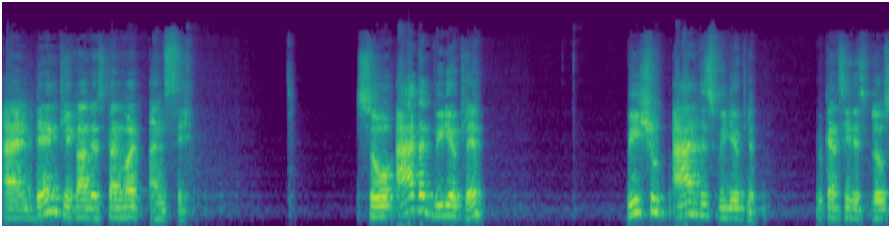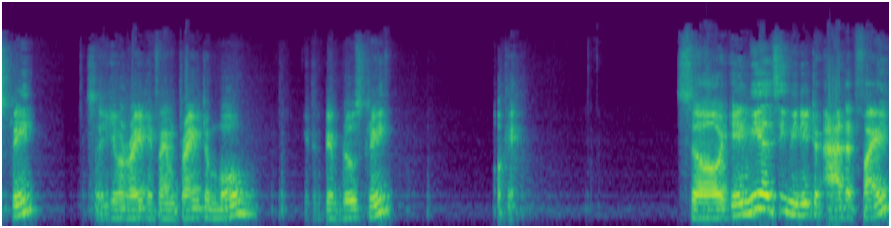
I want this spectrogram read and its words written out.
and then click on this convert and save. So add that video clip. We should add this video clip. You can see this blue screen. So even right, if I'm trying to move, it will be blue screen. Okay. So in VLC, we need to add that file.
